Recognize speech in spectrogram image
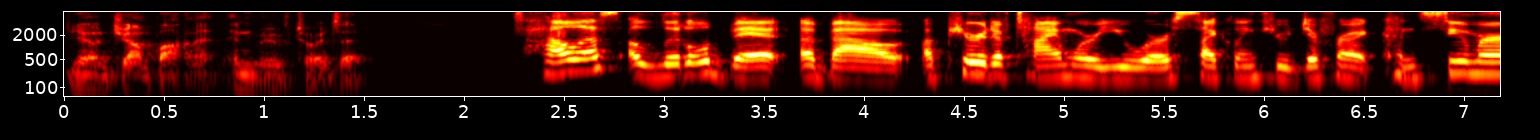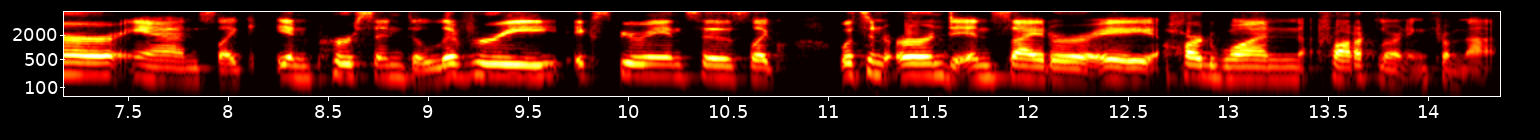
you know, jump on it and move towards it tell us a little bit about a period of time where you were cycling through different consumer and like in-person delivery experiences? Like what's an earned insight or a hard won product learning from that?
